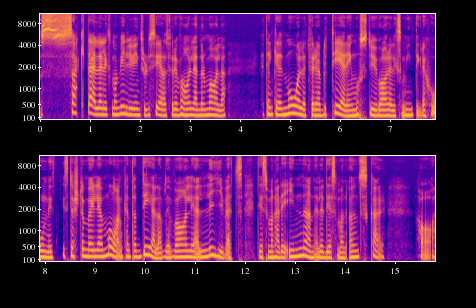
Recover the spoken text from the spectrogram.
sakta, eller liksom, man vill ju introduceras för det vanliga, normala. Jag tänker att målet för rehabilitering måste ju vara liksom integration i, i största möjliga mån. Kan ta del av det vanliga livet, det som man hade innan eller det som man önskar ha.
